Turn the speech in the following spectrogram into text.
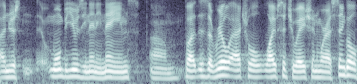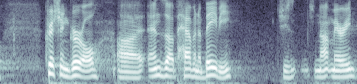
I just won't be using any names, um, but this is a real actual life situation where a single Christian girl uh, ends up having a baby. She's, she's not married,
